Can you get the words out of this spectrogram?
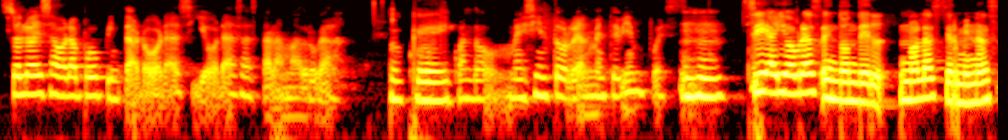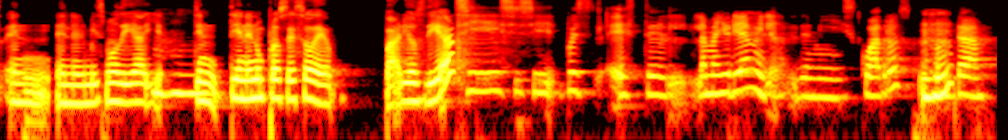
Solo a esa hora puedo pintar horas y horas hasta la madrugada. Ok. Cuando me siento realmente bien, pues. Sí, hay obras en donde no las terminas en, en el mismo día y tienen un proceso de varios días. Sí, sí, sí. Pues este, la mayoría de, de mis cuadros, ahorita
